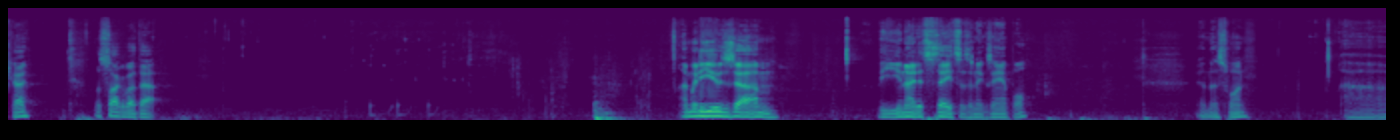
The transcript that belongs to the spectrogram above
Okay, let's talk about that. I'm going to use um, the United States as an example in this one. Uh,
